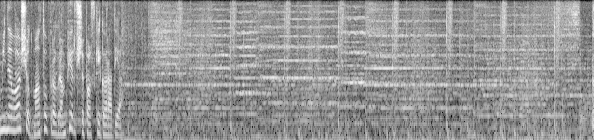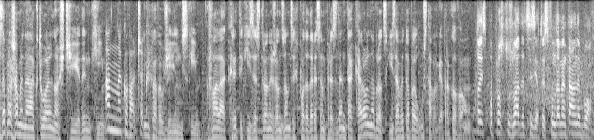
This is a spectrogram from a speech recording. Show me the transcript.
Minęła siódma, tu program pierwszy Polskiego Radia. Zapraszamy na aktualności jedynki. Anna Kowalczyk. I Paweł Zieliński. Fala krytyki ze strony rządzących pod adresem prezydenta Karol Nawrocki zawetował ustawę wiatrakową. To jest po prostu zła decyzja, to jest fundamentalny błąd.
